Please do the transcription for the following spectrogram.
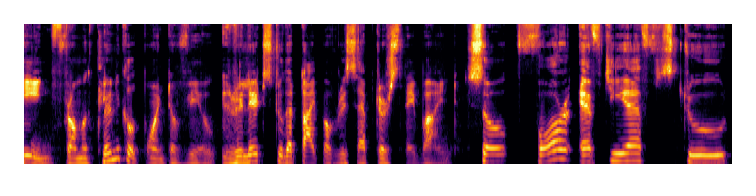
FGF19 from a clinical point of view relates to the type of receptors they bind. So for FGFs to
